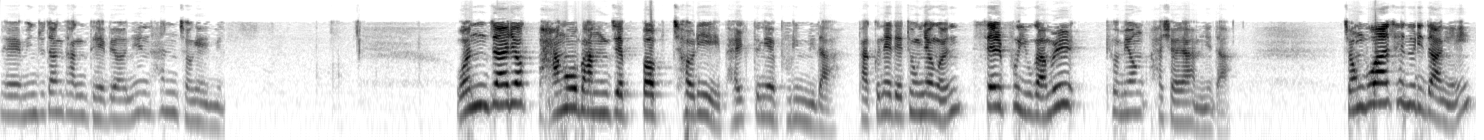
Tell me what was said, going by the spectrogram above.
네, 민주당 당 대변인 한정혜입니다. 원자력 방호 방제법 처리 발등에 불입니다. 박근혜 대통령은 셀프 유감을 표명하셔야 합니다. 정부와 새누리당이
